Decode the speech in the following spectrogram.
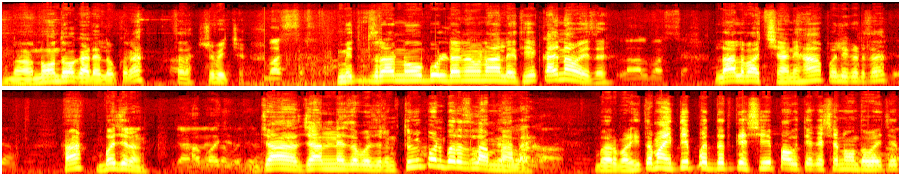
न- नोंदवा गाड्या लवकर हा. चला शुभेच्छा. बादशाह. मित्रांनो बुलढाण्याहून आलेत हे. काय नाव आहे याचं? लाल बादशाह. लाल बादशाह आणि हा पलीकडचा? हा? बजरंग. जा जालन्याचा बजरंग. तुम्ही पण बरंच लांब आलाय. बरं बरं. इथं माहिती आहे पद्धत कशी आहे? पावत्या कशा नोंदवायच्यात?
